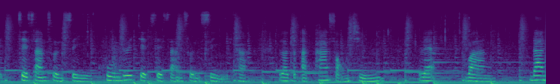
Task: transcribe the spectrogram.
7 เศษ3ส่วน4คูณด้วย 7 เศษ3ส่วน4ค่ะ เราจะตัดผ้า 2 ชิ้น และวาง ด้าน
